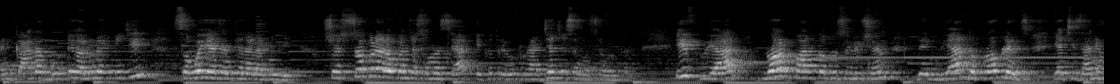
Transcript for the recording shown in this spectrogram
आणि कानात बोटे घालून ऐकण्याची सवय या जनतेला लागलेली अशा सगळ्या लोकांच्या समस्या एकत्र येऊन राज्याच्या समस्या बनतात. If we are not part of the solution then we are the problems याची जाणीव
